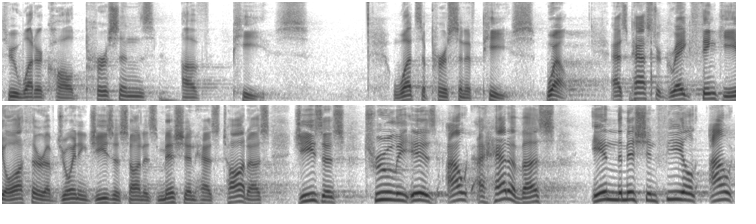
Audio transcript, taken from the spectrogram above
through what are called persons of peace. What's a person of peace? Well, as Pastor Greg Finke, author of Joining Jesus on His Mission, has taught us, Jesus truly is out ahead of us in the mission field, out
